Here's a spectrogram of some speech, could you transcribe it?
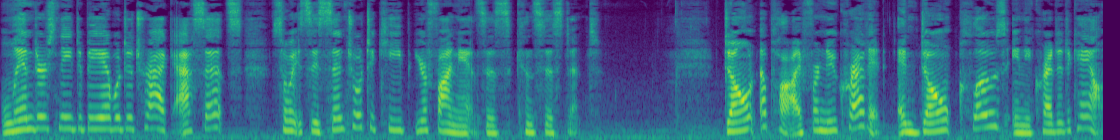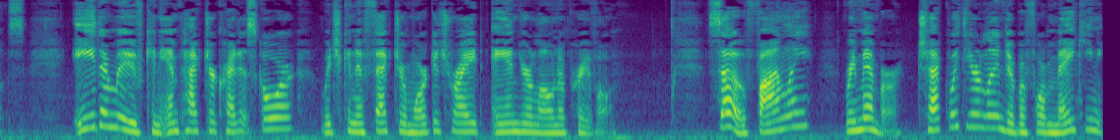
Lenders need to be able to track assets, so it's essential to keep your finances consistent. Don't apply for new credit and don't close any credit accounts. Either move can impact your credit score, which can affect your mortgage rate and your loan approval. So finally, remember, check with your lender before making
